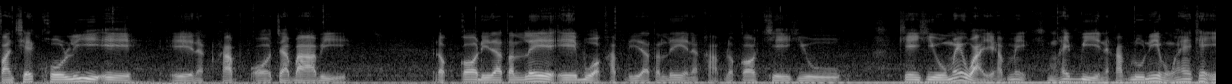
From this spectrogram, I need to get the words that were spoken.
ฟานเชสโคลี่ A A นะครับ ออจาบาบี แล้วก็ดีดาตันเล่ A บวกครับดีดาตันเล่นะครับ แล้วก็เคฮิวเคฮิวไม่ไหวครับไม่ผมให้ B นะครับลูนี่ผมก็ให้แค่ A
